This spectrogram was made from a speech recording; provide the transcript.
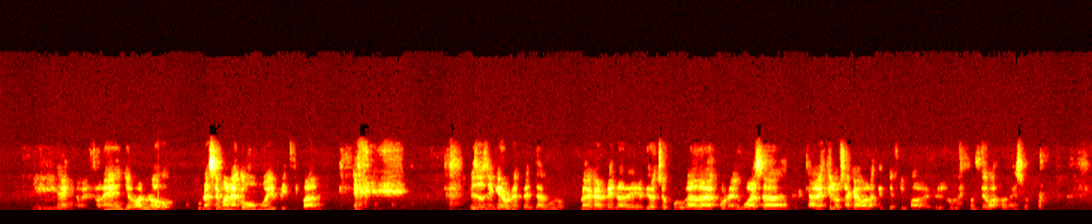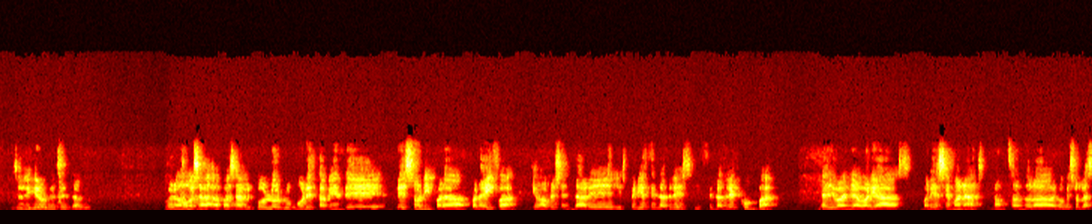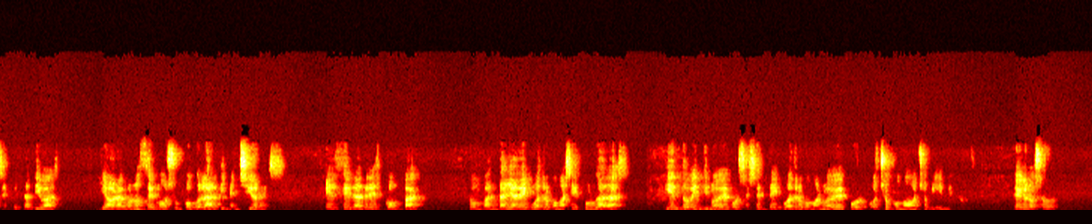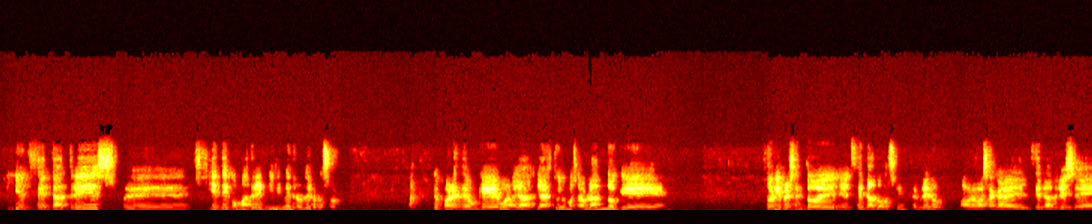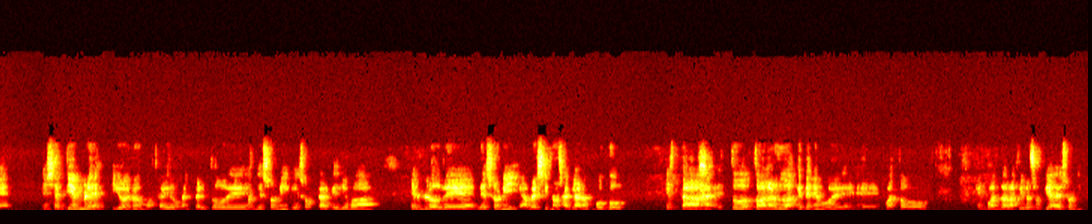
y me encabezoné en llevarlo una semana como móvil principal. Eso sí que era un espectáculo. Una carpeta de, de, 8 pulgadas con el WhatsApp. Cada vez que lo sacaba la gente flipaba. ¿Dónde va con eso? Eso sí que era un espectáculo. Bueno, vamos a, pasar con los rumores también de, Sony para, para, IFA, que va a presentar el Xperia Z3 y el Z3 Compact ya llevan ya varias, varias semanas lanzando lo que son las expectativas y ahora conocemos un poco las dimensiones. El Z3 Compact con pantalla de 4,6 pulgadas, 129 por 64,9 por 8,8 milímetros de grosor. Y el Z3, 7,3 eh, milímetros de grosor. ¿Qué os parece? Aunque, bueno, ya, ya estuvimos hablando que Sony presentó el, Z2 en febrero, ahora va a sacar el Z3 en, septiembre y hoy nos hemos traído un experto de, Sony, que es Oscar, que lleva el blog de, Sony, a ver si nos aclara un poco esta, todas las dudas que tenemos en, cuanto, en cuanto a la filosofía de Sony.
